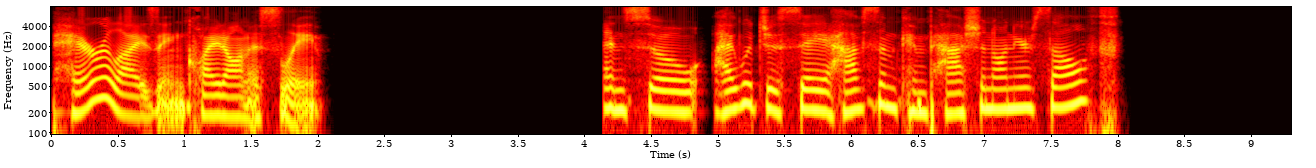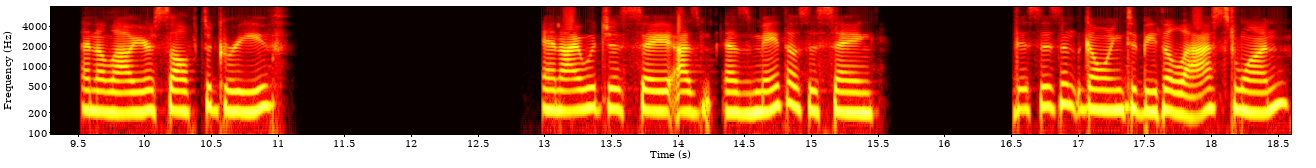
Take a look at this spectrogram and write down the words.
paralyzing, quite honestly. And so I would just say have some compassion on yourself and allow yourself to grieve. And I would just say, as as Mathos is saying, this isn't going to be the last one.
